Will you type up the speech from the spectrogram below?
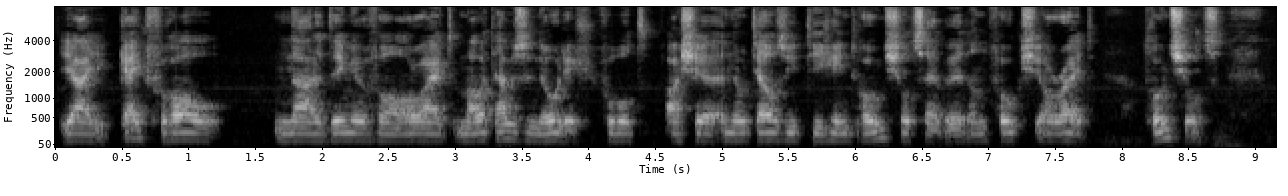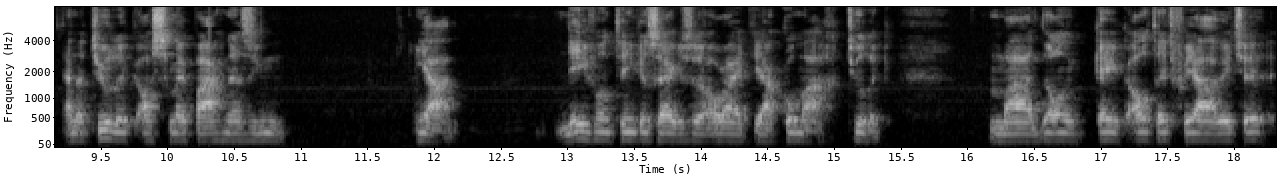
ja, je kijkt vooral naar de dingen van, alright, maar wat hebben ze nodig? Bijvoorbeeld, als je een hotel ziet die geen drone shots hebben, dan focus je, alright, drone shots. En natuurlijk, als ze mijn pagina zien, ja, 9 van 10 keer zeggen ze, alright, ja, kom maar, tuurlijk. Maar dan kijk ik altijd van, ja, weet je,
